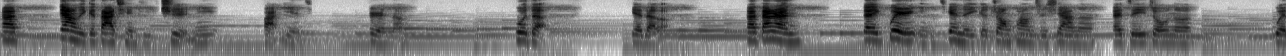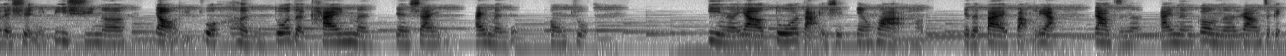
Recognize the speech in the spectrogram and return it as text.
那这样的一个大前提是你把眼睛。客人呢，过的接的了。那当然，在贵人引荐的一个状况之下呢，在这一周呢，为的是你必须呢要做很多的开门见山开门的动作，亦呢要多打一些电话，的拜访量，这样子呢才能够呢让这个引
